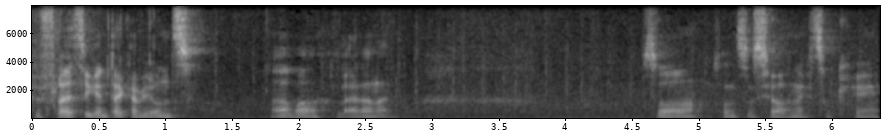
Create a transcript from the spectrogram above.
Für fleißige Entdecker wie uns. Aber leider nein. So, sonst ist ja auch nichts okay.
